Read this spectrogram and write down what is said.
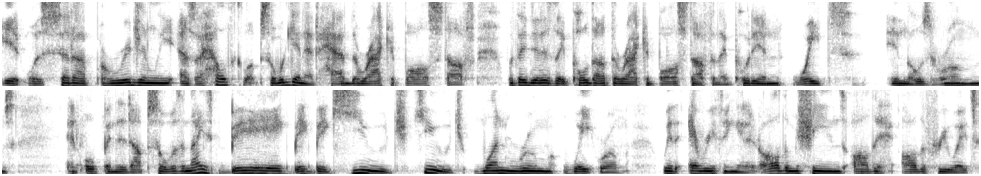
it was set up originally as a health club. So again, it had the racquetball stuff. What they did is they pulled out the racquetball stuff and they put in weights in those rooms and opened it up. So it was a nice big, big, big, huge, huge one room weight room with everything in it, all the machines, all the all the free weights.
